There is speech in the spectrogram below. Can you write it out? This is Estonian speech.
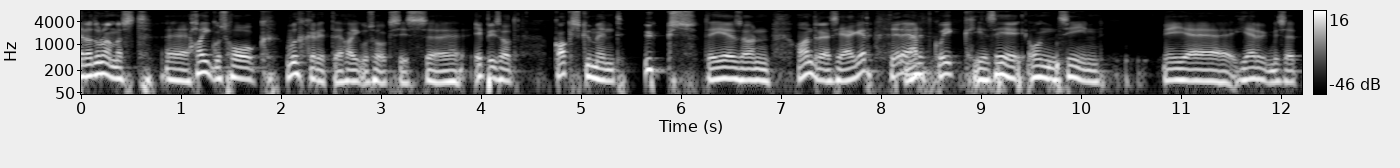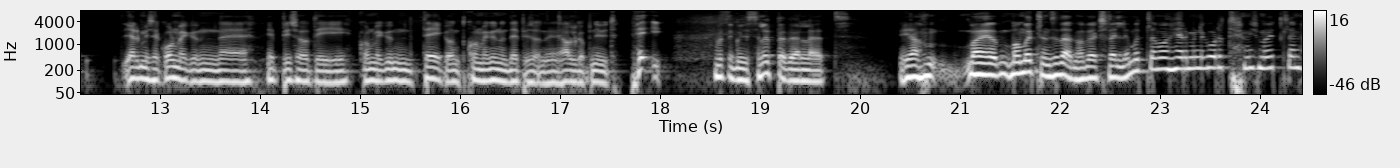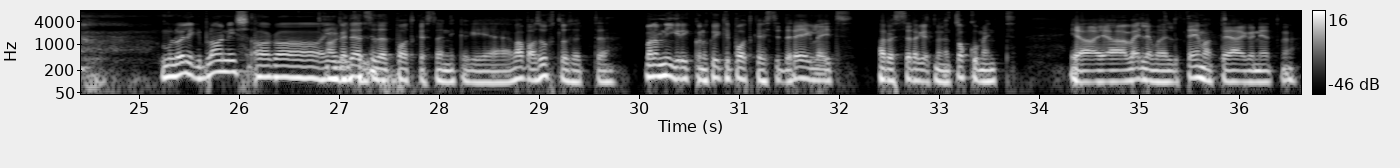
tere tulemast, eh, haigushoog, Võhkarite haigushoog siis eh, episood kakskümmend üks. Teie ees on Andreas Jääger, Märt Koik ja see on siin meie järgmised, järgmise kolmekümne episoodi, kolmekümne, teekond kolmekümnenda episoodini algab nüüd. hei! mõtlen, kuidas see lõpeb jälle, et. jah, ma, ma mõtlen seda, et ma peaks välja mõtlema järgmine kord, mis ma ütlen mul oligi plaanis, aga. aga tead seda, et podcast on ikkagi äh, vaba suhtlus, et me oleme niigi rikkunud kõiki podcast'ide reegleid, arvestades sellega, et meil on dokument ja, ja välja mõeldud teemad peaaegu, nii et noh.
